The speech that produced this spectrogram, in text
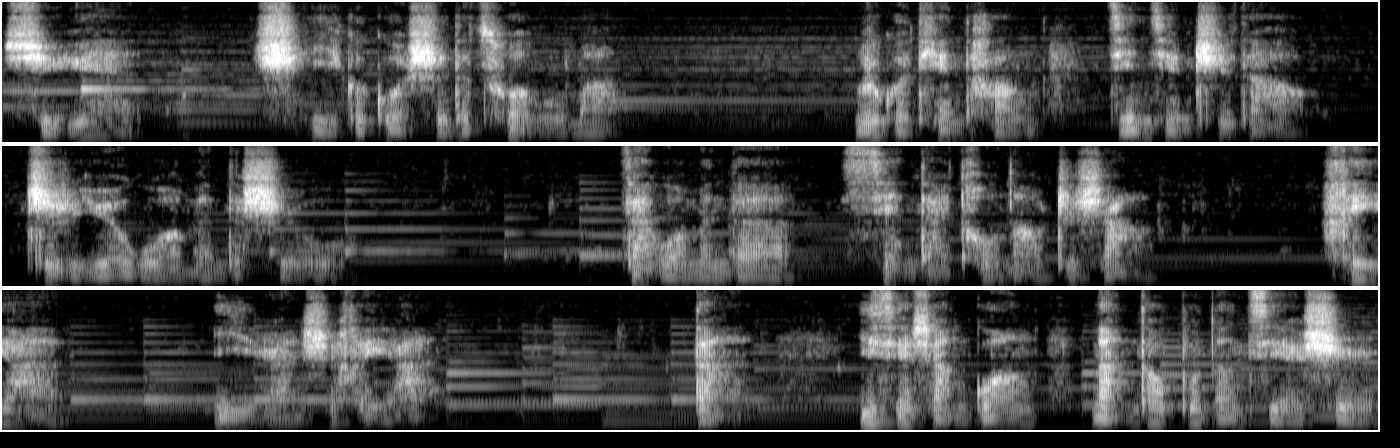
许愿是一个过时的错误吗？如果天堂仅仅知道制约我们的事物，在我们的现代头脑之上，黑暗依然是黑暗。但一些闪光难道不能解释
